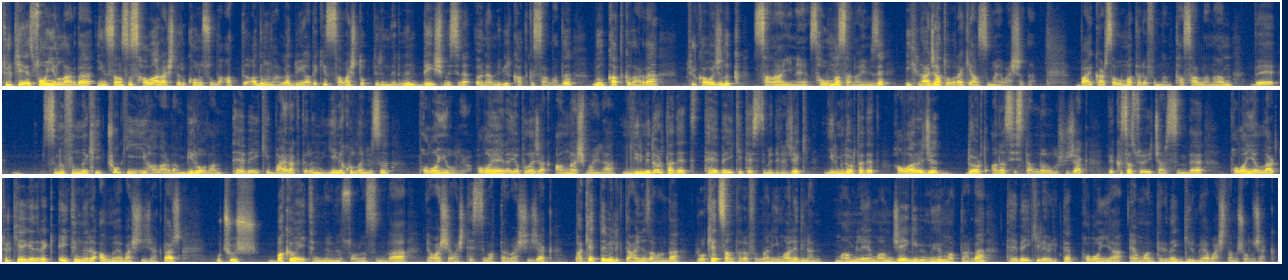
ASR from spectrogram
Türkiye son yıllarda insansız hava araçları konusunda attığı adımlarla dünyadaki savaş doktrinlerinin değişmesine önemli bir katkı sağladı. Bu katkılarda Türk havacılık sanayine, savunma sanayimize ihracat olarak yansımaya başladı. Baykar Savunma tarafından tasarlanan ve sınıfındaki çok iyi İHA'lardan biri olan TB2 Bayraktar'ın yeni kullanıcısı Polonya oluyor. Polonya ile yapılacak anlaşmayla 24 adet TB2 teslim edilecek. 24 adet hava aracı 4 ana sistemden oluşacak ve kısa süre içerisinde Polonyalılar Türkiye'ye gelerek eğitimleri almaya başlayacaklar. Uçuş, bakım eğitimlerinin sonrasında yavaş yavaş teslimatlar başlayacak. Paketle birlikte aynı zamanda Roketsan tarafından imal edilen MAM-L, MAM-C gibi mühimmatlar da TB2 ile birlikte Polonya envanterine girmeye başlamış olacak.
